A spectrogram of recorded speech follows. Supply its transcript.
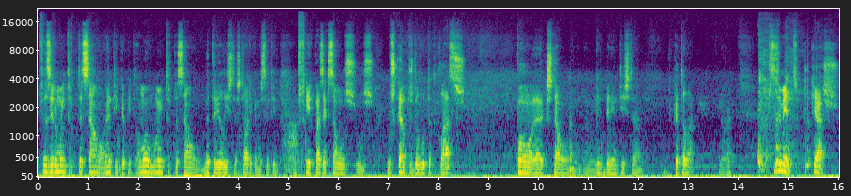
fazer uma interpretação anticapital, uma, uma interpretação materialista histórica, nesse sentido, definir quais é que são os, os, os campos da luta de classes com a questão eh, independentista catalã, não é? Precisamente porque acho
